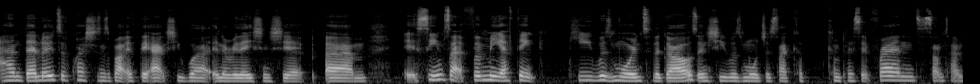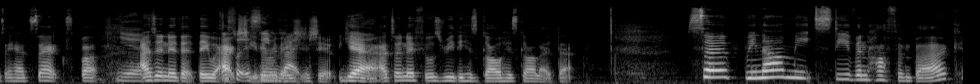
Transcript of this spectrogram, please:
and there are loads of questions about if they actually were in a relationship. Um it seems like for me i think he was more into the girls and she was more just like a complicit friend sometimes they had sex but Yeah. i don't know that they were That's actually in a seemed like. relationship yeah, Yeah. i don't know if it was really his girl his girl like that so we now meet Steven Hoffenberg,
